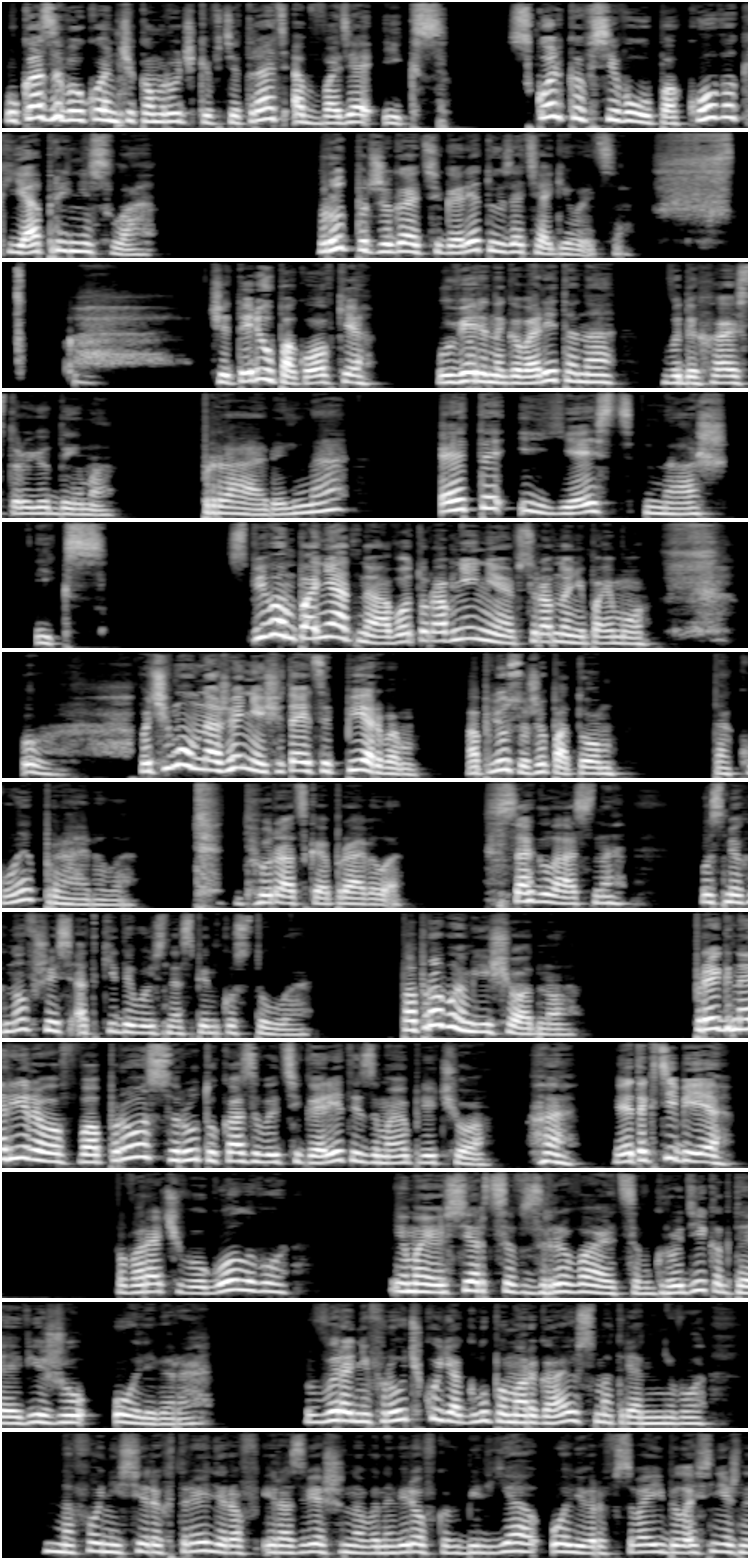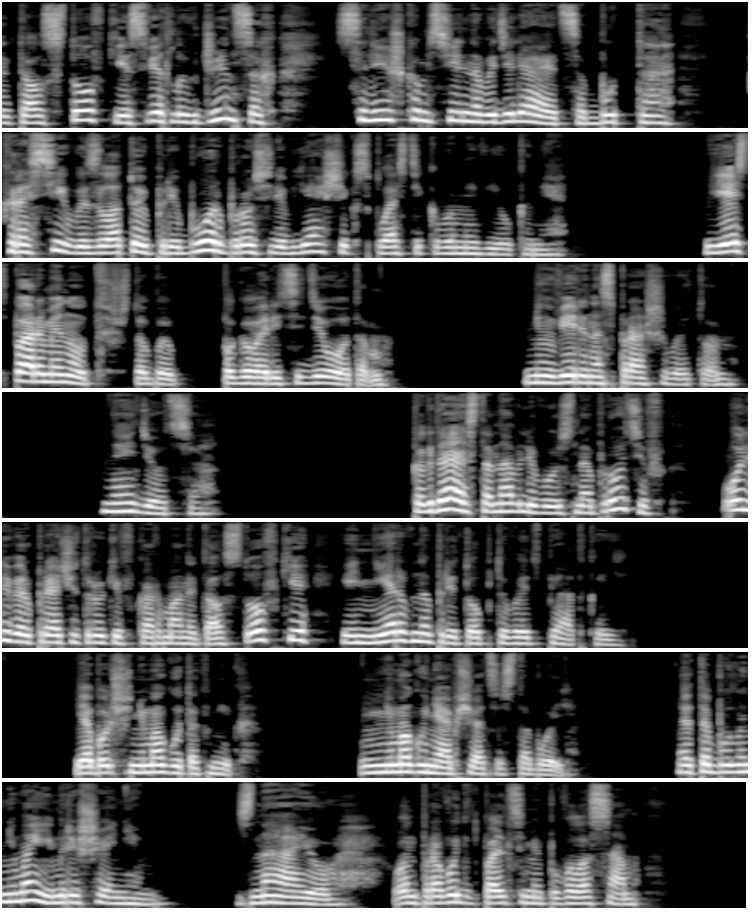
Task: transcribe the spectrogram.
Указываю кончиком ручки в тетрадь, обводя X. Сколько всего упаковок я принесла? Рут поджигает сигарету и затягивается. «Четыре упаковки», — уверенно говорит она, выдыхая струю дыма. «Правильно, это и есть наш X. С пивом понятно, а вот уравнение все равно не пойму. Ух. Почему умножение считается первым, а плюс уже потом? Такое правило. Дурацкое правило. Согласна. Усмехнувшись, откидываюсь на спинку стула. Попробуем еще одно. Проигнорировав вопрос, Рут указывает сигаретой за мое плечо. «Ха, это к тебе!» Поворачиваю голову, и мое сердце взрывается в груди, когда я вижу Оливера. Выронив ручку, я глупо моргаю, смотря на него. На фоне серых трейлеров и развешанного на веревках белья Оливер в своей белоснежной толстовке и светлых джинсах слишком сильно выделяется, будто красивый золотой прибор бросили в ящик с пластиковыми вилками. «Есть пара минут, чтобы поговорить с идиотом», — неуверенно спрашивает он. «Найдется». Когда я останавливаюсь напротив, Оливер прячет руки в карманы толстовки и нервно притоптывает пяткой. «Я больше не могу так, Мик. Не могу не общаться с тобой. Это было не моим решением. Знаю, он проводит пальцами по волосам.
